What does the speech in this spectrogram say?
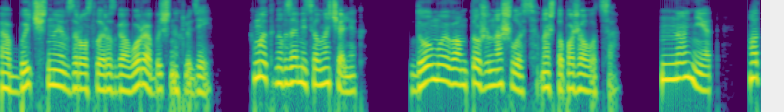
Обычные взрослые разговоры обычных людей. Хмыкнув, заметил начальник. Думаю, вам тоже нашлось, на что пожаловаться. Но нет. Вот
